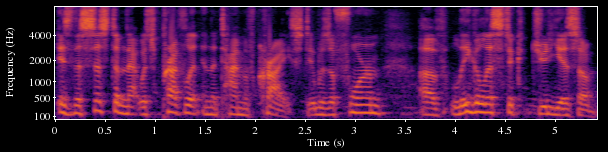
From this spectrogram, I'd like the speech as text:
is the system that was prevalent in the time of Christ. It was a form of legalistic Judaism,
